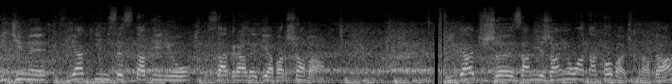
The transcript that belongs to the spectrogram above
Widzimy w jakim zestawieniu zagra Legia Warszawa. Widać, że zamierzają atakować, prawda?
